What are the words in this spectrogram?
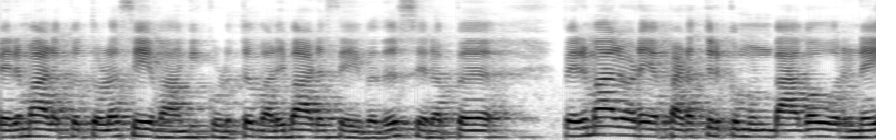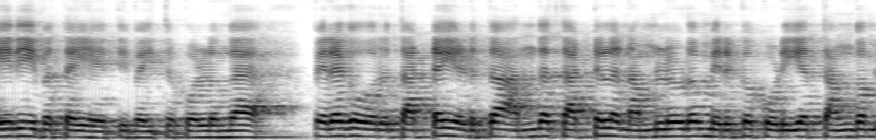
பெருமாளுக்கு துளசியை வாங்கி கொடுத்து வழிபாடு செய்வது சிறப்பு. பெருமாளுடைய படத்திற்கு முன்பாக ஒரு நெய் தீபத்தை ஏற்றி வைத்து கொள்ளுங்கள் பிறகு ஒரு தட்டை எடுத்து அந்த தட்டில் நம்மளிடம் இருக்கக்கூடிய தங்கம்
